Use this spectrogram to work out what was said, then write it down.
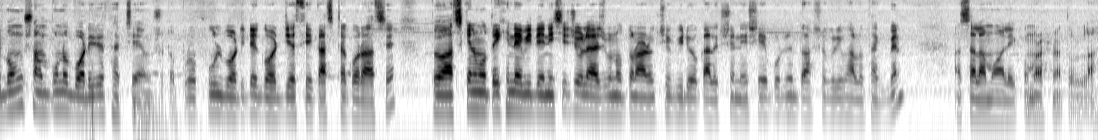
এবং সম্পূর্ণ বডিতে থাকছে এই অংশটা। পুরো ফুল বডিতে গর্জিয়াস এই কাজটা করা আছে। তো আজকের মতো এখানে বিদায় নিচে চলে আসব নতুন আরও কিছু ভিডিও কালেকশন এসে পর্যন্ত আশা করি ভালো থাকবেন। আসসালামু আলাইকুম রহমতুল্লাহ।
